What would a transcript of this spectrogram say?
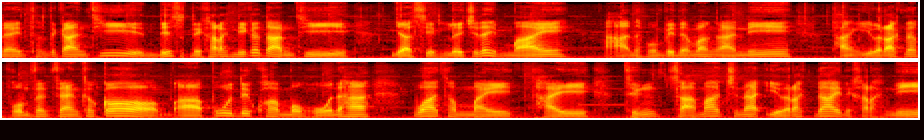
ในสถานการณ์ที่ดีสุดในครั้งนี้ก็ตามที อย่าเสี่ยงเลยจะได้ไหมอ่าแต่ผมเป็นแต่ว่างานนี้ทางอิรักนะผมแฟนๆเขาก็อ่าพูดด้วยความโมโหนะฮะว่าทำไมไทยถึงสามารถชนะอิรักได้ในครั้งนี้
